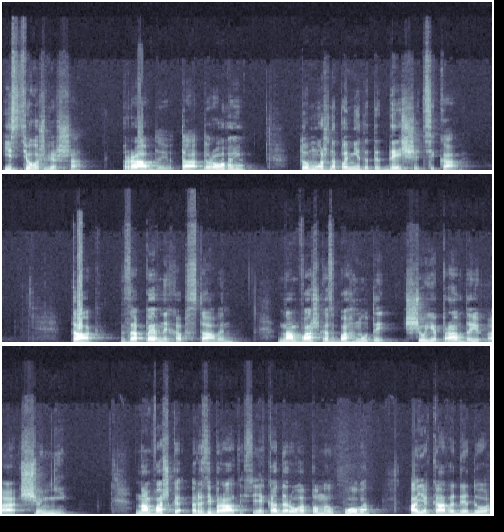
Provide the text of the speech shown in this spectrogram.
із цього ж вірша, правдою та дорогою, то можна помітити дещо цікаве. Так, за певних обставин нам важко збагнути, що є правдою, а що ні. Нам важко розібратися, яка дорога помилкова, а яка веде до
